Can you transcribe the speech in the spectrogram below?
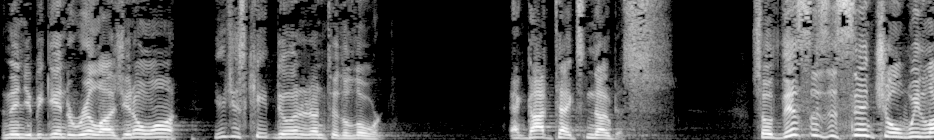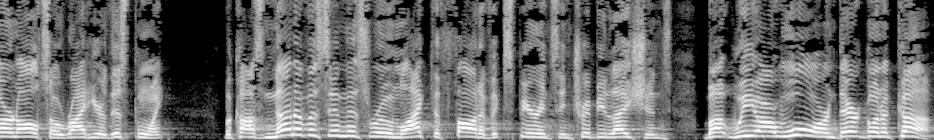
And then you begin to realize, you know what? You just keep doing it unto the Lord. And God takes notice. So this is essential we learn also right here, this point, because none of us in this room like the thought of experiencing tribulations, but we are warned they're going to come.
